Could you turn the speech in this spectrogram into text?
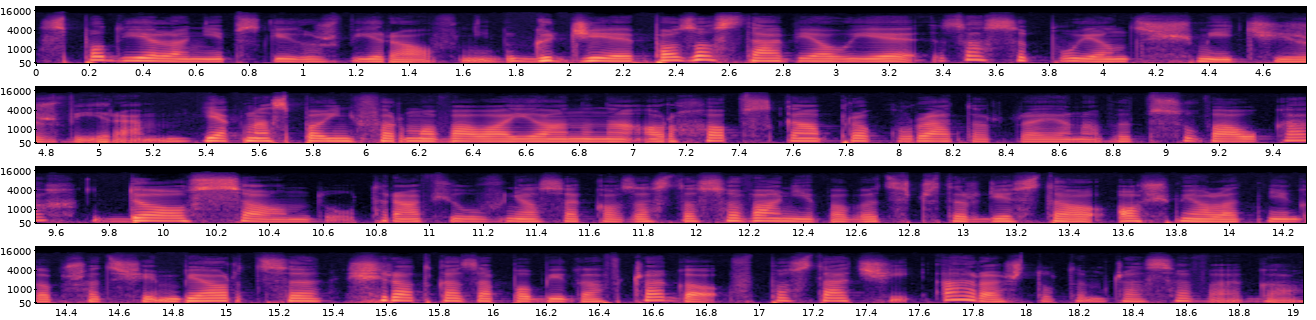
z podjeleniewskich żwirowni, gdzie pozostawiał je zasypując śmieci żwirem. Jak nas poinformowała Joanna Orchowska, prokurator rejonowy w Suwałkach, do sądu trafił wniosek o zastosowanie wobec 48-letniego przedsiębiorcy środka zapobiegawczego w postaci aresztu tymczasowego.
